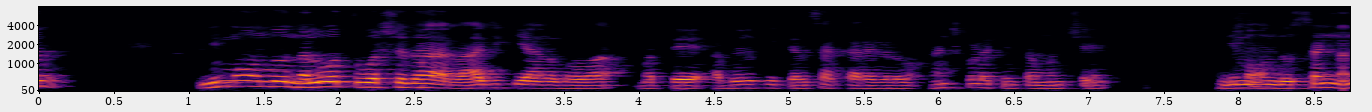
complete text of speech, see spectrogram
ಸರ್ ನಿಮ್ಮ ಒಂದು ನಲವತ್ತು ವರ್ಷದ ರಾಜಕೀಯ ಅನುಭವ ಮತ್ತೆ ಅಭಿವೃದ್ಧಿ ಕೆಲಸ ಕಾರ್ಯಗಳು ಹಂಚ್ಕೊಳ್ಳೋಕ್ಕಿಂತ ಮುಂಚೆ ನಿಮ್ಮ ಒಂದು ಸಣ್ಣ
